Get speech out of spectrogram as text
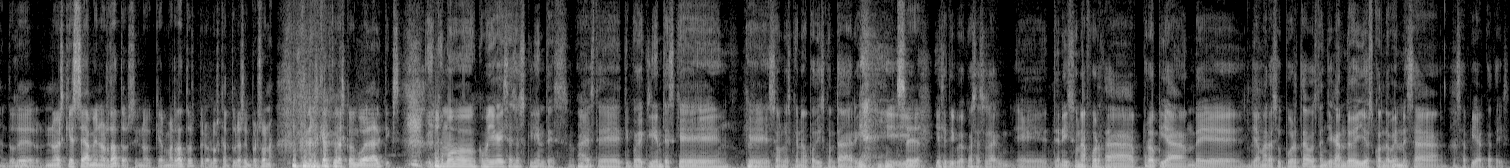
Entonces, no es que sea menos datos, sino que es más datos, pero los capturas en persona, no los capturas con Google Analytics. ¿Y cómo, cómo llegáis a esos clientes? A este tipo de clientes que, que son los que no podéis contar y, y- Sí. y ese tipo de cosas. O sea, eh, ¿tenéis una fuerza propia de llamar a su puerta o están llegando ellos cuando ven esa, esa PR que hacéis?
